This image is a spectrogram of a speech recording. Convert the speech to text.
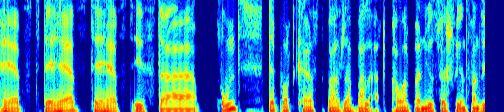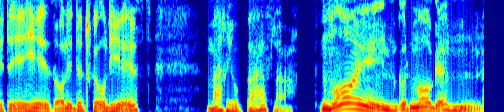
Herbst, der Herbst, der Herbst ist da. Und der Podcast Basler Ballard, powered by newsflash24.de. Hier ist Olli Ditschke und hier ist Mario Basler. Moin, guten Morgen.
